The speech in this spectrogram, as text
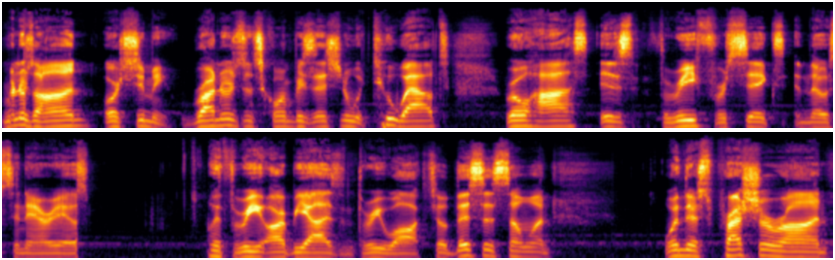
Runners on, or excuse me, runners in scoring position with two outs. Rojas is three for six in those scenarios with three RBIs and three walks. So this is someone when there's pressure on,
